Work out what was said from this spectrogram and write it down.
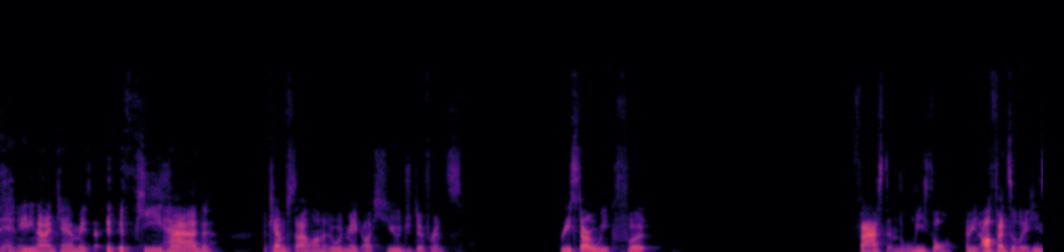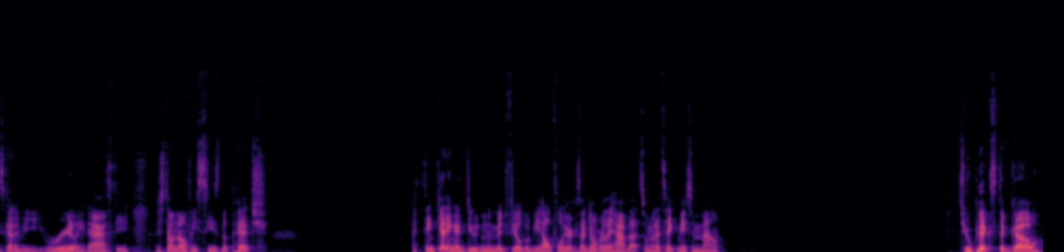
man, 89 chem. If if he had a chem style on it, it would make a huge difference. Three star weak foot fast and lethal. I mean, offensively, he's going to be really nasty. I just don't know if he sees the pitch. I think getting a dude in the midfield would be helpful here because I don't really have that. So I'm going to take Mason Mount. Two picks to go.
